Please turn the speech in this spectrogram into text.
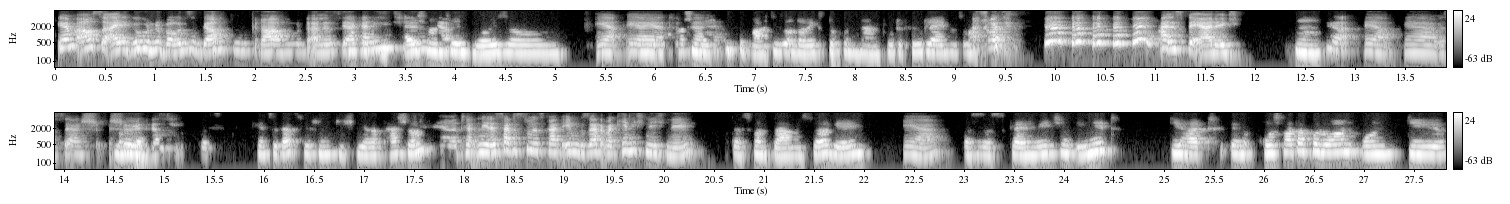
Wir haben auch so einige Hunde bei uns im Garten graben und alles. Ja, Kaninchen. Eichhörnchen, ja. Mäuse. Ja, ja, ja. Total. Gebracht, die sie unterwegs gefunden haben, tote Vöglein und sowas. alles beerdigt. Hm. Ja, ja, ja, was sehr sch schön. Das, das, kennst du das? Hier schon die schwere Tasche. Die schwere nee, das hattest du jetzt gerade eben gesagt, aber kenne ich nicht, nee. Das von Sarah Sergei. Ja. Das ist das kleine Mädchen Enid. Die hat ihren Großvater verloren und die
